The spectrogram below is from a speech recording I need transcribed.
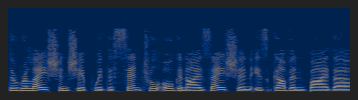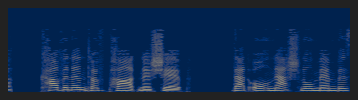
The relationship with the central organization is governed by the Covenant of Partnership that all national members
